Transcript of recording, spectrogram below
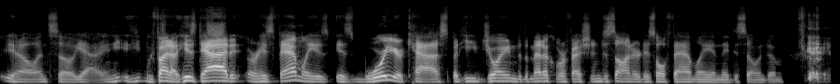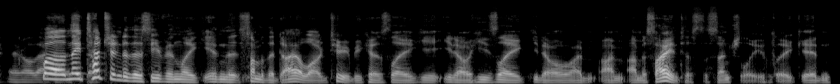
you know, and so yeah, and he, he- we find out his dad or his family is is warrior caste, but he joined the medical profession, dishonored his whole family, and they disowned him. And all that well and they stuff. touch into this even like in the some of the dialogue too because like y- you know he's like you know i'm i'm i'm a scientist essentially like and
